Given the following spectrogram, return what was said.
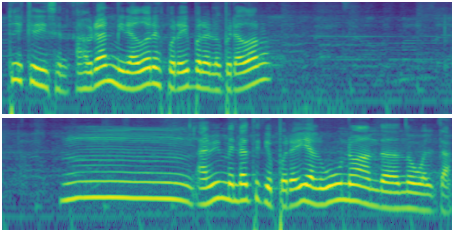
¿Ustedes qué dicen? ¿Habrá admiradores por ahí para el operador? Mm, a mí me late que por ahí alguno anda dando vuelta.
